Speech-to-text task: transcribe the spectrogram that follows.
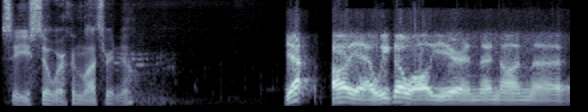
So you still working lots right now? Yeah. Oh yeah, we go all year and then on the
